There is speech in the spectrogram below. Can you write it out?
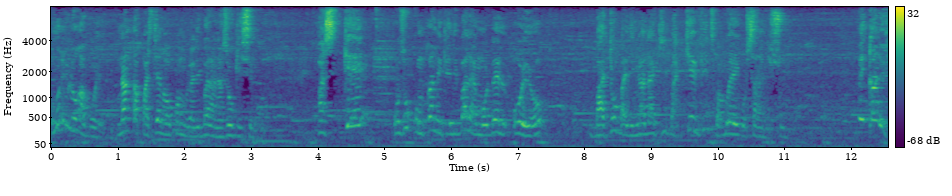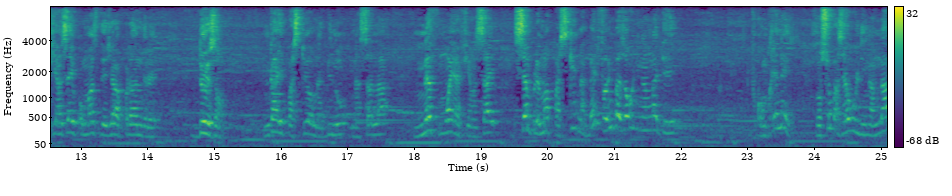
omoni biloko ya boye nanga paster na opambola libala nazokisima parce que ozokomprendre ke libala ya modele oyo bato balinganaki bake vite baboyaki kosala lisumu mais quand le fiançailles commence déjà à prendre deux ans ngai pasteur na bino nasala neuf mois ya fiançailles simplement parce que na belle famille baza kolinganga te vous comprenez? Donc so bazali kolinganga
